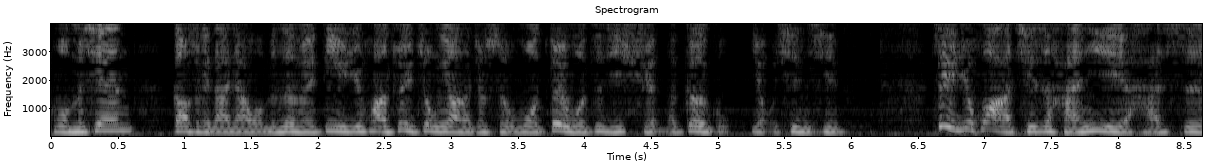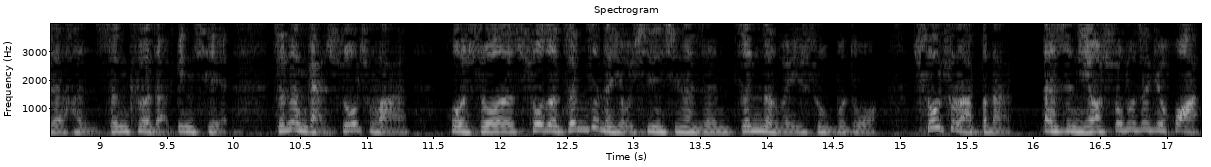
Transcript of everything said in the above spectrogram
我们先告诉给大家，我们认为第一句话最重要的就是我对我自己选的个股有信心。这句话其实含义还是很深刻的，并且真正敢说出来。或者说说的真正的有信心的人真的为数不多，说出来不难，但是你要说出这句话，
